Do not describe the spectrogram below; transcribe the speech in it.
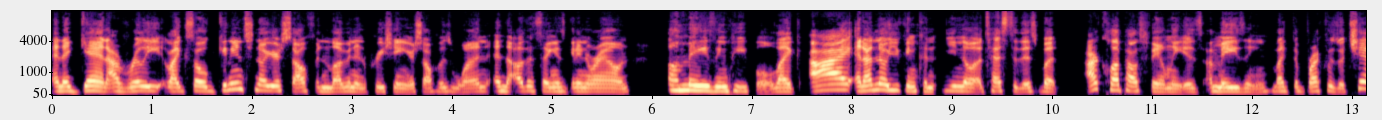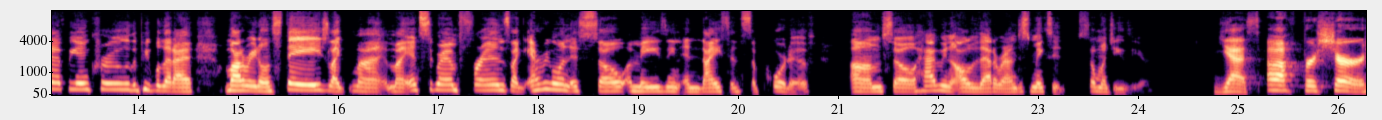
And again i really like so getting to know yourself and loving and appreciating yourself is one and the other thing is getting around amazing people. Like i and i know you can you know attest to this but our clubhouse family is amazing. Like the Breakfast with Champion crew, the people that I moderate on stage, like my my Instagram friends, like everyone is so amazing and nice and supportive. Um, so having all of that around just makes it so much easier. Yes, uh, for sure.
